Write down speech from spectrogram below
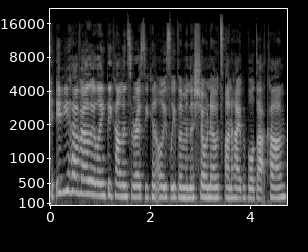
If you have other lengthy comments for us, you can always leave them in the show notes on hypable.com.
